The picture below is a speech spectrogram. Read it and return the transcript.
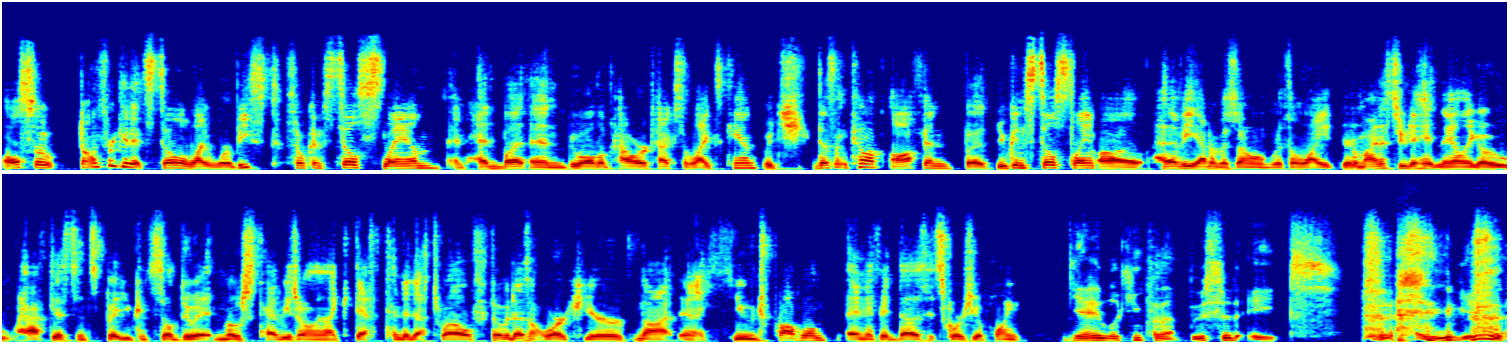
Also, don't forget it's still a light war beast, so it can still slam and headbutt and do all the power attacks that lights can, which doesn't come up often, but you can still slam a heavy out of a zone with a light. You're minus two to hit and they only go half distance, but you can still do it. Most heavies are only like death 10 to death 12. So if it doesn't work, you're not in a huge problem. And if it does, it scores you a point. Yay, looking for that boosted eight. Oh, yeah.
